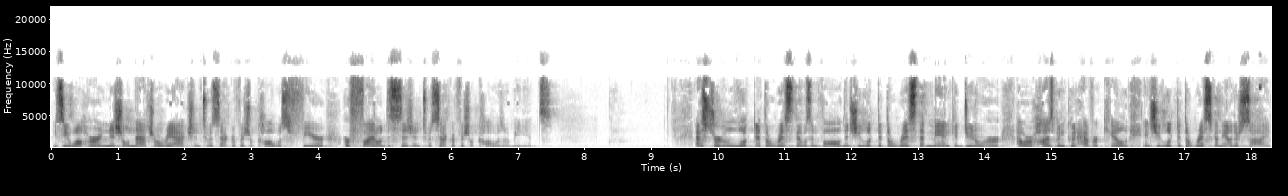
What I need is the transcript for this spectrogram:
You see, while her initial natural reaction to a sacrificial call was fear, her final decision to a sacrificial call was obedience. Esther looked at the risk that was involved and she looked at the risk that man could do to her, how her husband could have her killed, and she looked at the risk on the other side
